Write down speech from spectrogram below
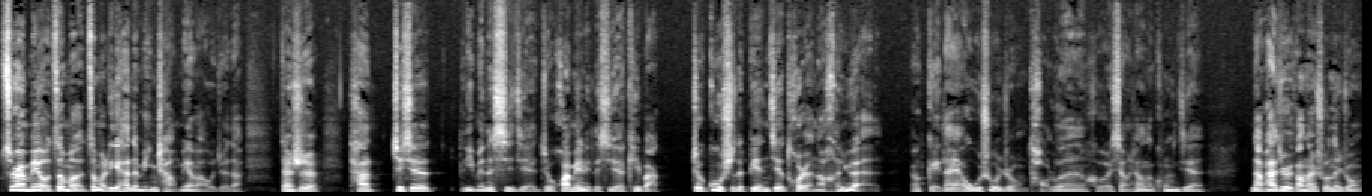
虽然没有这么这么厉害的名场面吧，我觉得，但是他这些里面的细节，就画面里的细节，可以把这个故事的边界拓展到很远，然后给大家无数这种讨论和想象的空间。哪怕就是刚才说那种。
